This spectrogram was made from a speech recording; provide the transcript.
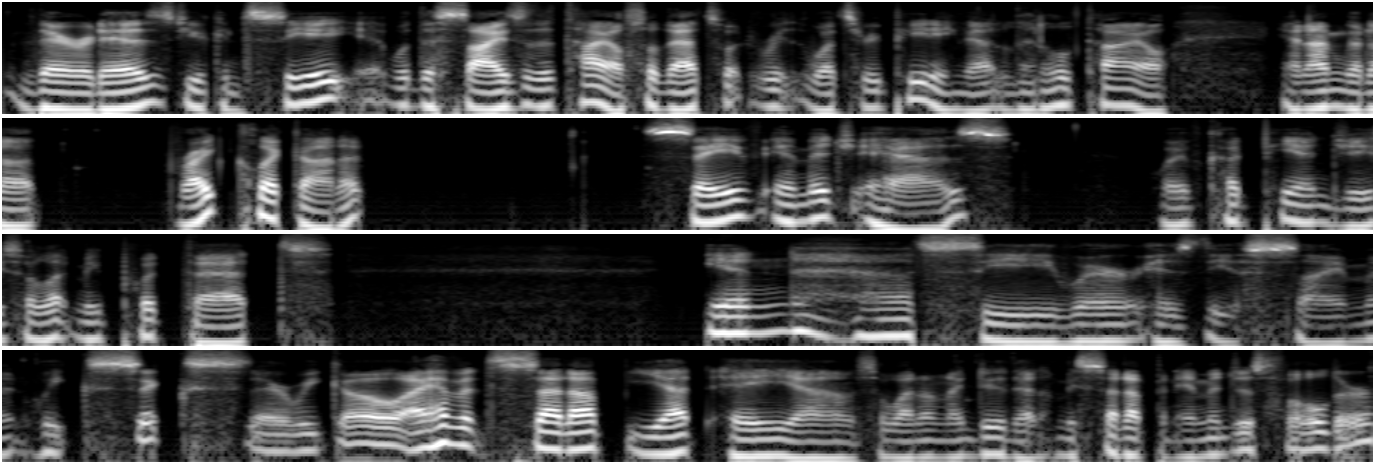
there it is. You can see with the size of the tile. So that's what re what's repeating, that little tile. And I'm going to right click on it, save image as, wave cut PNG. So let me put that in, let's see, where is the assignment? Week 6, there we go. I haven't set up yet a, uh, so why don't I do that? Let me set up an images folder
